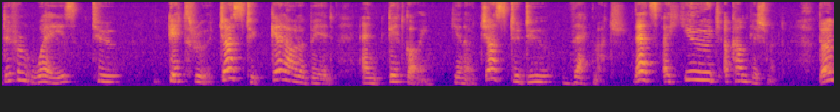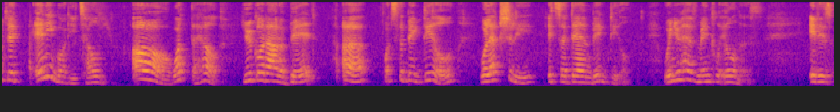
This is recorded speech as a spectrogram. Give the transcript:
different ways to get through it, just to get out of bed and get going, you know, just to do that much. That's a huge accomplishment. Don't let anybody tell you, oh, what the hell, you got out of bed? Uh, what's the big deal? Well, actually, it's a damn big deal. When you have mental illness, it is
